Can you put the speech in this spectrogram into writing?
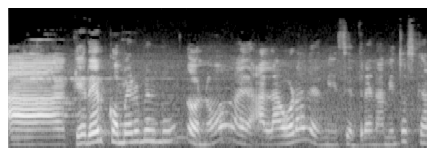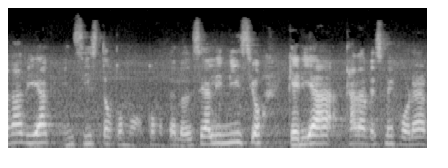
a querer comerme el mundo, ¿no? A la hora de mis entrenamientos cada día, insisto, como, como te lo decía al inicio, quería cada vez mejorar.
